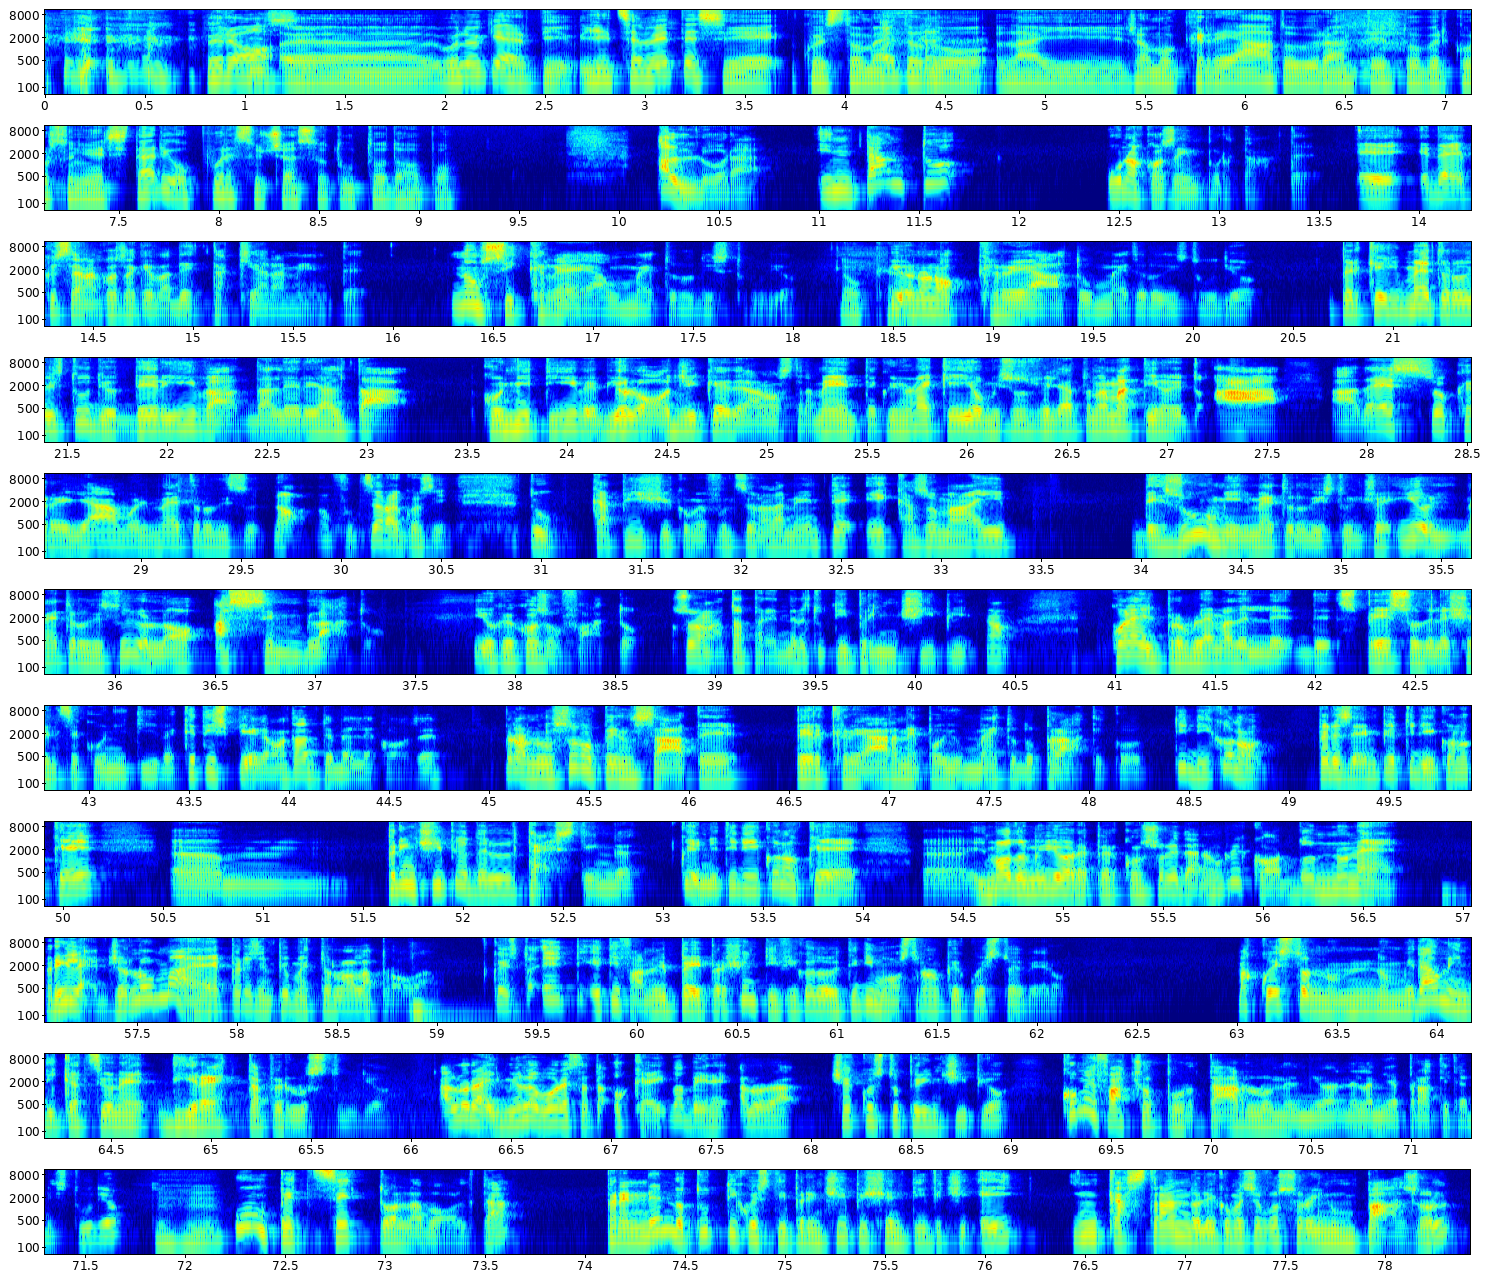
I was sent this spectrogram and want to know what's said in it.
Però sì, sì. Eh, volevo chiederti inizialmente se questo metodo l'hai diciamo, creato durante il tuo percorso universitario oppure è successo tutto dopo? Allora, intanto una cosa importante, e, ed è questa è una cosa che va detta chiaramente, non si crea un metodo di studio. Okay. Io non ho creato un metodo di studio, perché il metodo di studio deriva dalle realtà cognitive, biologiche della nostra mente. Quindi non è che io mi sono svegliato una mattina e ho detto, ah, adesso creiamo il metodo di studio. No, non funziona così. Tu capisci come funziona la mente e casomai desumi il metodo di studio. Cioè io il metodo di studio l'ho assemblato. Io che cosa ho fatto? Sono andato a prendere tutti i principi. No? Qual è il problema delle, de, spesso delle scienze cognitive? Che ti spiegano tante belle cose, però non sono pensate per crearne poi un metodo pratico. Ti dicono, per esempio, ti dicono che um, principio del testing. Quindi ti dicono che uh, il modo migliore per consolidare un ricordo non è rileggerlo, ma è per esempio metterlo alla prova. Questo, e, e, ti fanno il paper scientifico dove ti dimostrano che questo è vero. Ma questo non, non mi dà un'indicazione diretta per lo studio. Allora il mio lavoro è stato, ok, va bene, allora c'è questo principio, come faccio a portarlo nel mio, nella mia pratica di studio? Mm-hmm. Un pezzetto alla volta, prendendo tutti questi principi scientifici e incastrandoli come se fossero in un puzzle,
